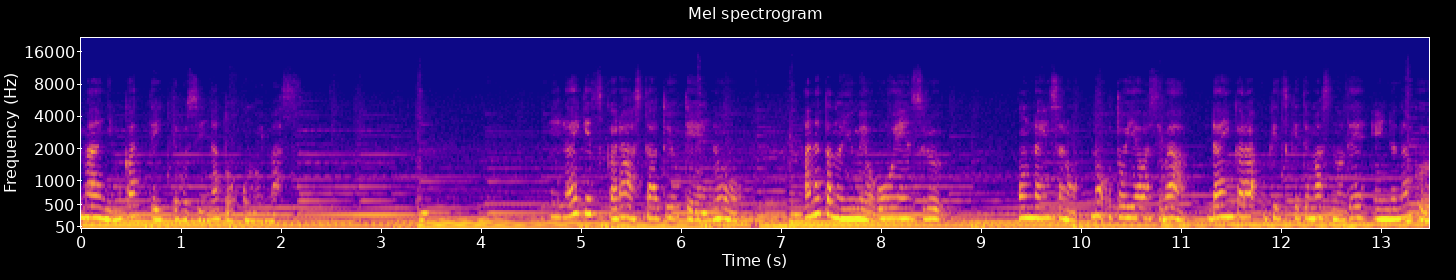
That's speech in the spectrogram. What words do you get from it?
前に向かっていってほしいなと思います。来月からスタート予定のあなたの夢を応援するオンラインサロンのお問い合わせは LINE から受け付けてますので遠慮なく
